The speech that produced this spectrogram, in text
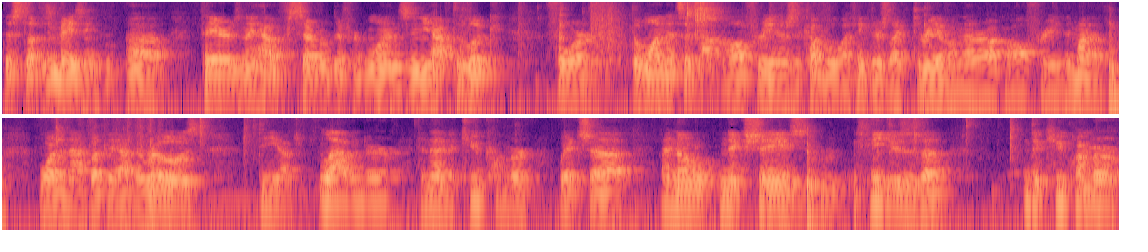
this stuff is amazing. Uh, Thayer's, and they have several different ones, and you have to look for the one that says alcohol free. There's a couple, I think there's like three of them that are alcohol free. They might have more than that, but they have the rose, the uh, lavender, and then the cucumber, which uh, I know Nick shaves. He uses the the cucumber.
